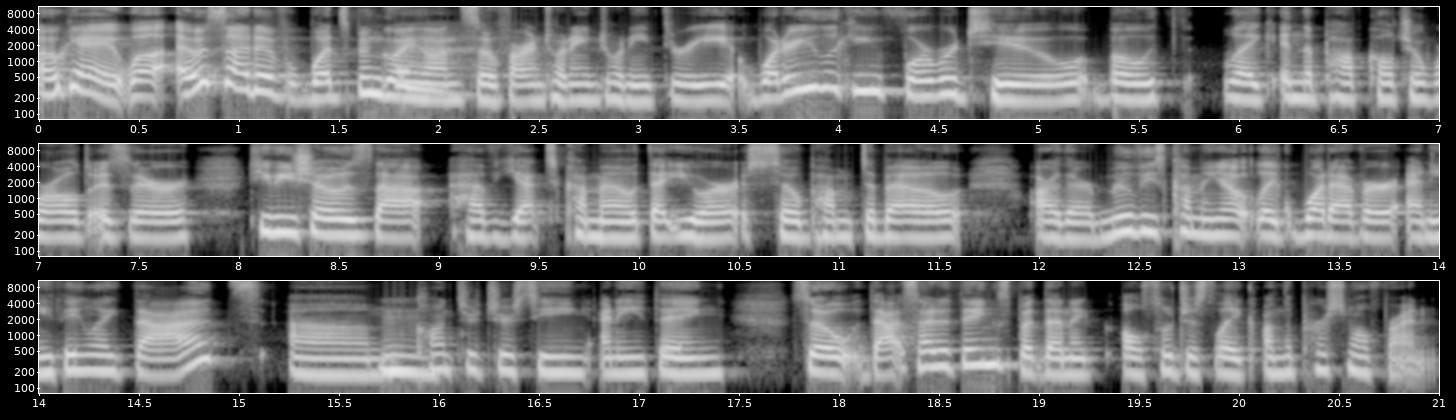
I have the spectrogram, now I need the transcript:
Okay, well, outside of what's been going on so far in 2023, what are you looking forward to both like in the pop culture world? Is there TV shows that have yet to come out that you are so pumped about? Are there movies coming out like whatever, anything like that? Um Mm. concerts you're seeing, anything. So that side of things, but then also just like on the personal front.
